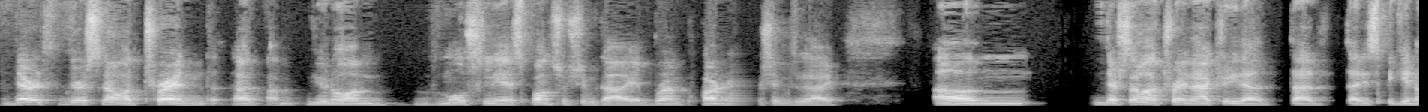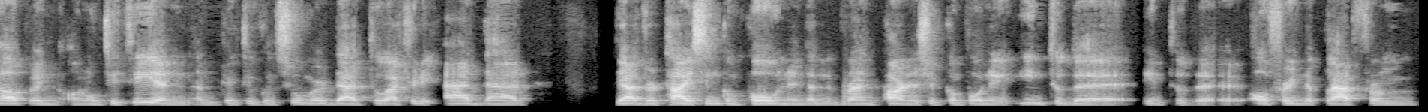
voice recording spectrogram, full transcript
there's there's now a trend. Uh, you know, I'm mostly a sponsorship guy, a brand partnerships guy. Um, there's now a trend actually that that that is picking up in on OTT and, and to consumer that to actually add that the advertising component and the brand partnership component into the into the offering the platform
